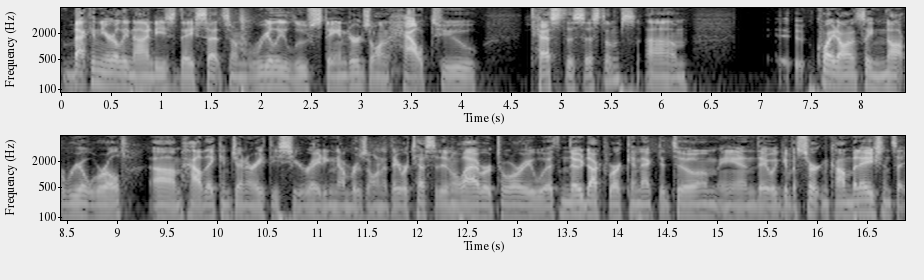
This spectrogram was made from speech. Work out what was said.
back in the early 90s, they set some really loose standards on how to test the systems. Um, quite honestly, not real world um, how they can generate these SEER rating numbers on it. They were tested in a laboratory with no ductwork connected to them, and they would give a certain combination, say,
